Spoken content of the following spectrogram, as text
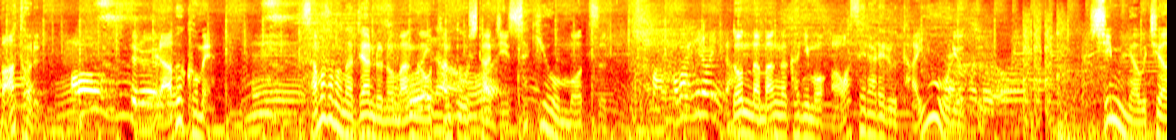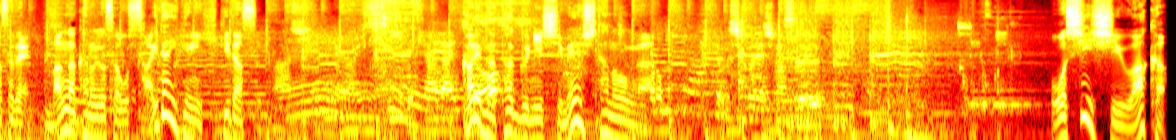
バトルラブコメさまざまなジャンルの漫画を担当した実績を持つ。どんな漫画家にも合わせられる対応力親身な打ち合わせで漫画家の良さを最大限引き出す。彼がタッグに指名したのがよろしくお願いします惜しいし和歌。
